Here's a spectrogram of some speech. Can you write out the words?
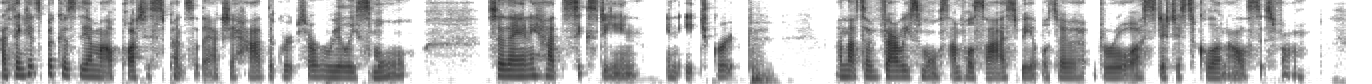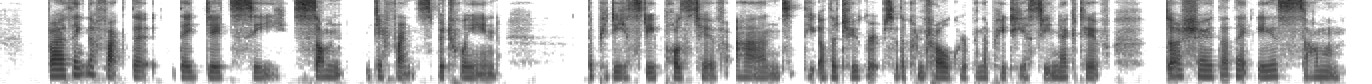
I think it's because the amount of participants that they actually had, the groups are really small. So they only had 16 in each group. And that's a very small sample size to be able to draw a statistical analysis from. But I think the fact that they did see some difference between the PTSD positive and the other two groups, so the control group and the PTSD negative, does show that there is some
